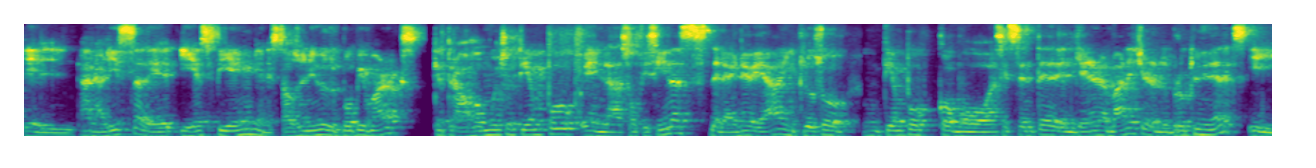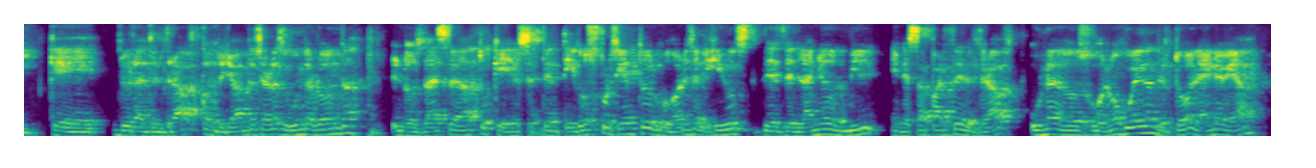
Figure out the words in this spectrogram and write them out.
el analista de ESPN en Estados Unidos, Bobby Bobby Marks, que trabajó mucho tiempo en las oficinas de la NBA, incluso un tiempo como asistente del general manager de los Brooklyn Nets y que durante el draft, cuando ya va a empezar la segunda ronda, nos da este dato que el 72% de los jugadores elegidos desde el año 2000 en esta parte del draft, una de dos, o no juegan del todo en la NBA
